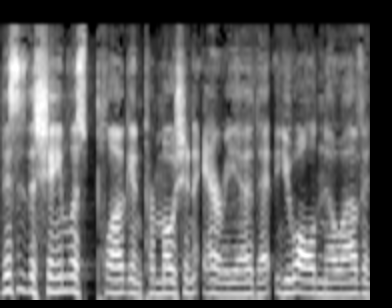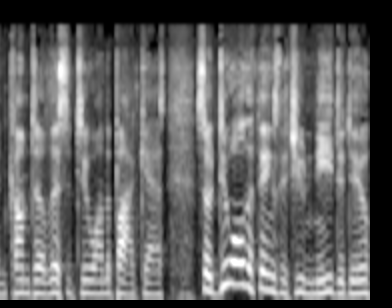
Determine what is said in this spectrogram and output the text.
This is the shameless plug and promotion area that you all know of and come to listen to on the podcast. So do all the things that you need to do.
